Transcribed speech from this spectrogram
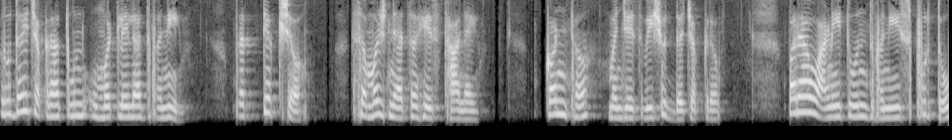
हृदय चक्रातून उमटलेला ध्वनी प्रत्यक्ष समजण्याचं हे स्थान आहे. कंठ म्हणजेच विशुद्ध चक्र. परावाणीतून ध्वनी स्फुरतो.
